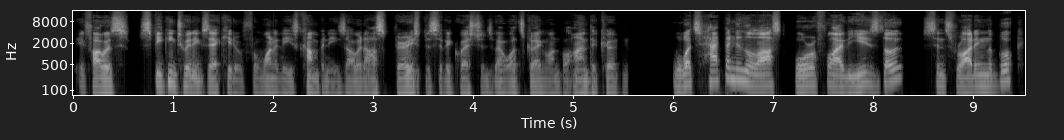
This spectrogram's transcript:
If I was speaking to an executive from one of these companies, I would ask very specific questions about what's going on behind the curtain. What's happened in the last four or five years, though, since writing the book,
